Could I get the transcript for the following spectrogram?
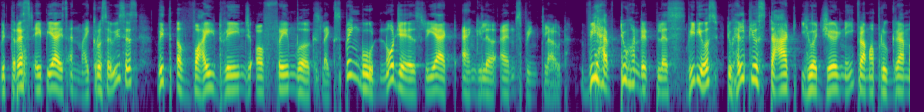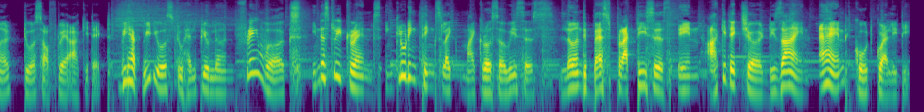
with REST APIs and microservices with a wide range of frameworks like Spring Boot, Node.js, React, Angular, and Spring Cloud. We have 200 plus videos to help you start your journey from a programmer to a software architect. We have videos to help you learn frameworks, industry trends, including things like microservices, learn the best practices in architecture, design, and code quality.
